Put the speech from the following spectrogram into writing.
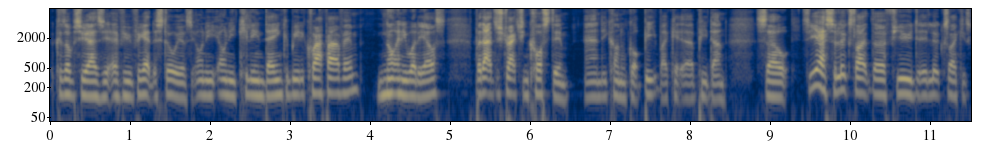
because obviously as you, if you forget the story, obviously only only Killian Dain could beat the crap out of him not anybody else. But that distraction cost him, and he kind of got beat by uh, Pete Dunne. So, so yeah, so it looks like the feud, it looks like it's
